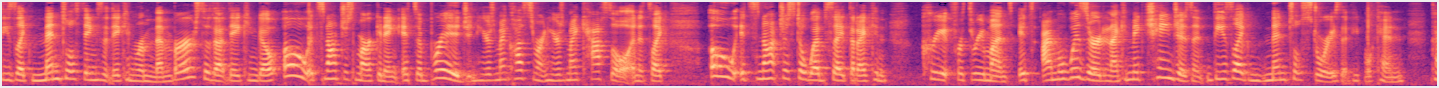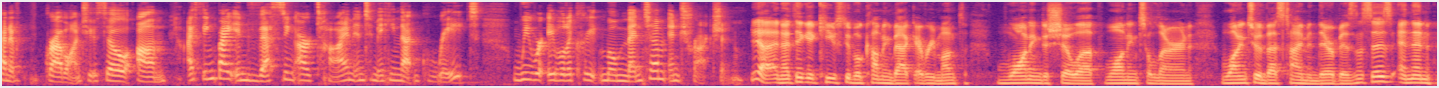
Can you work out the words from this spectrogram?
these like mental things that they can remember so that they can go, "Oh, it's not just marketing, it's a bridge and here's my customer and here's my castle." And it's like, "Oh, it's not just a website that I can create for 3 months. It's I'm a wizard and I can make changes." And these like mental stories that people can kind of grab onto. So, um I think by investing our time into making that great, we were able to create momentum and traction. Yeah, and I think it keeps people coming back every month wanting to show up, wanting to learn, wanting to invest time in their businesses. And then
